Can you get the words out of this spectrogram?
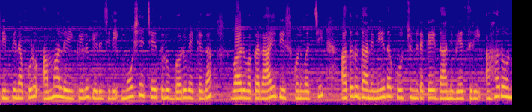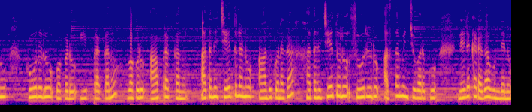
దింపినప్పుడు అమ్మాలేకీయులు గెలిచిరి. మోషే చేతులు బరువెక్కగా వారు ఒక రాయి తీసుకొని వచ్చి అతడు దాని మీద కూర్చుండటకై దాన్ని వేసిరి. అహరోను హూరులు ఒకడు ఈ ప్రక్కను ఒకడు ఆ ప్రక్కను. అతని చేతులను ఆదుకొనగా అతని చేతులు సూర్యుడు అస్తమించు వరకు నిలకడగా ఉండెను.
